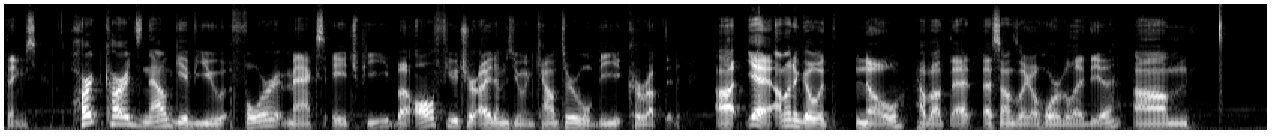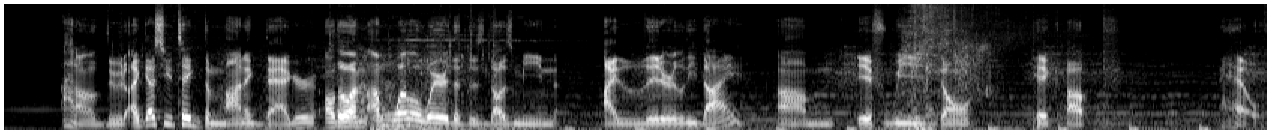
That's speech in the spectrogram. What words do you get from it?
things. Heart cards now give you 4 max HP, but all future items you encounter will be corrupted. Uh, yeah, I'm gonna go with no. How about that? That sounds like a horrible idea. Um, I don't know, dude. I guess you take Demonic Dagger, although I'm, I'm well aware that this does mean I literally die um, if we don't pick up health.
